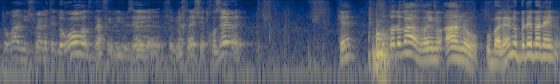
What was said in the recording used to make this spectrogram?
התורה נשמרת לדורות, ואפילו אם זה נחלשת, חוזרת. כן? אז אותו דבר, ראינו אנו ובנינו, בני בנינו.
